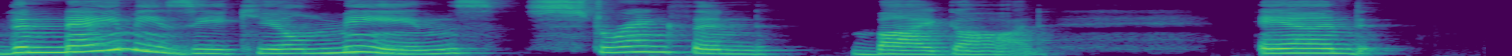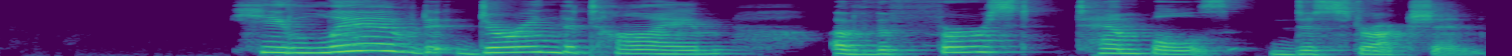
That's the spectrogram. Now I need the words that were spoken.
the name Ezekiel means strengthened by God. And he lived during the time of the first temple's destruction.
